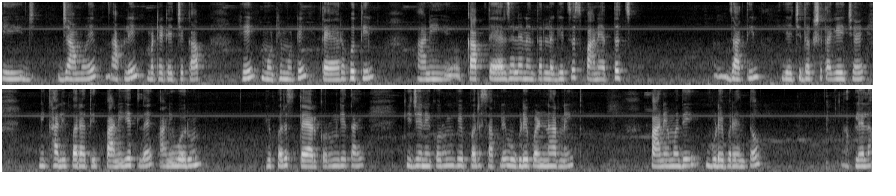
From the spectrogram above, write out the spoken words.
की ज- ज्यामुळे आपले बटाट्याचे काप हे मोठे मोठे तयार होतील. आणि काप तयार झाल्यानंतर लगेचच पाण्यातच जातील याची दक्षता घ्यायची आहे. मी खाली परातीत पाणी घेतलं आहे आणि वरून वेपर्स तयार करून घेत आहे की जेणेकरून वेपर्स आपले उघडे पडणार नाहीत. पाण्यामध्ये बुडेपर्यंत आपल्याला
